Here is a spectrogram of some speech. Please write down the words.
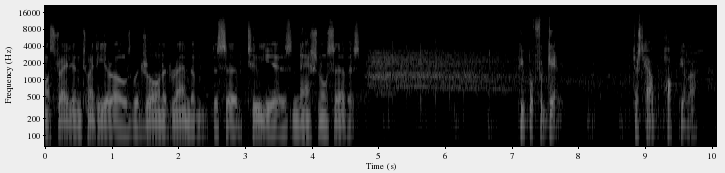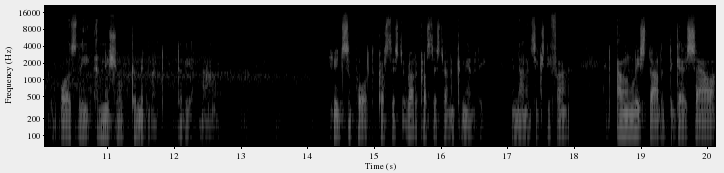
Australian 20-year-olds were drawn at random to serve two years national service. People forget just how popular was the initial commitment to Vietnam. Huge support across this, right across the Australian community in 1965. It only started to go sour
